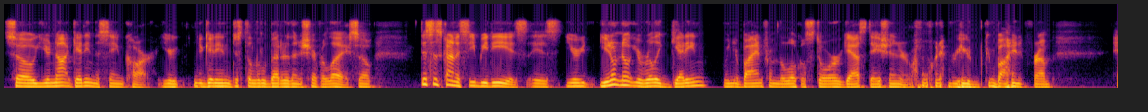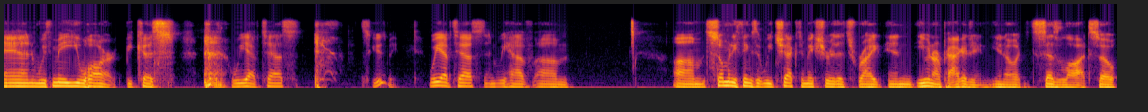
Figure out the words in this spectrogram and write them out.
So you're not getting the same car. You're you're getting just a little better than a Chevrolet. So this is kind of CBD is is you're you don't know what you're really getting when you're buying from the local store or gas station or whatever you're buying it from. And with me you are because we have tests excuse me. We have tests and we have um, um, so many things that we check to make sure that's right, and even our packaging, you know, it says a lot. So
